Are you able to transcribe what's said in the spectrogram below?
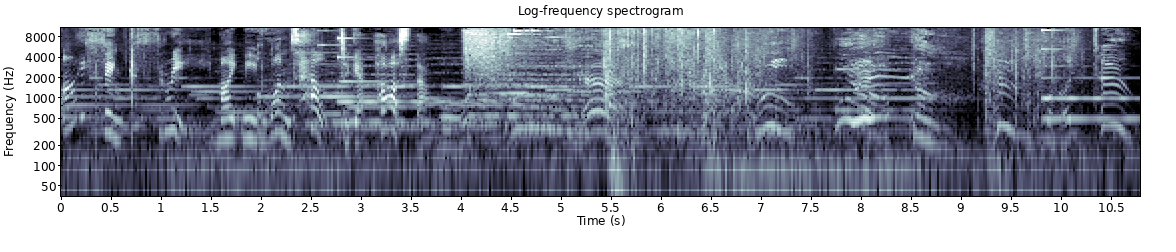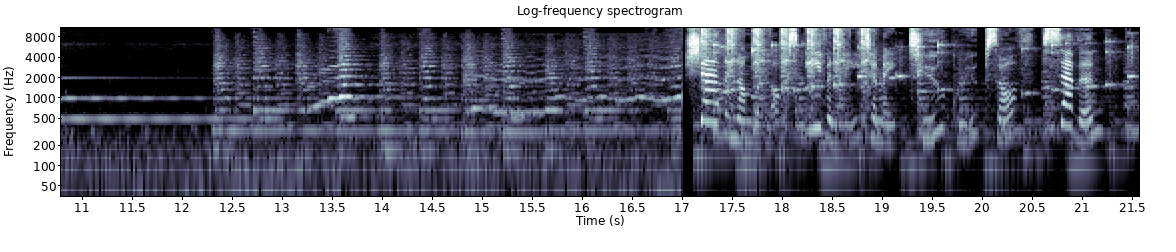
I think 3 might need one's help to get past that wall. Share the number blocks evenly to make two groups of 7.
